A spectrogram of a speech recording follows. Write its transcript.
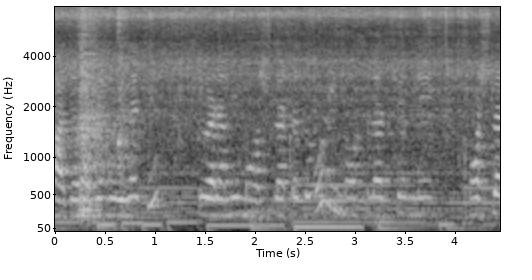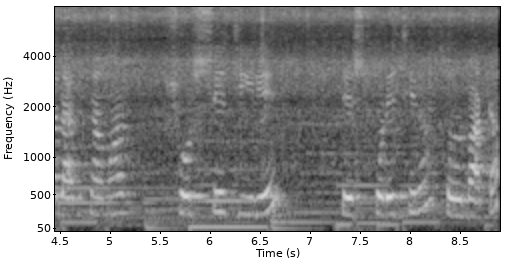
ভাজা ভাজা হয়ে গেছে। এবার আমি মশলাটা দেবো। এই মশলার জন্যে মশলা লাগছে আমার সর্ষে জিরে, পেস্ট করেছিলাম সোর বাটা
